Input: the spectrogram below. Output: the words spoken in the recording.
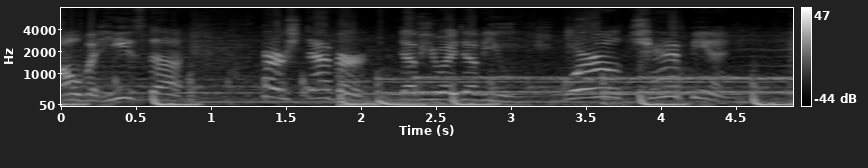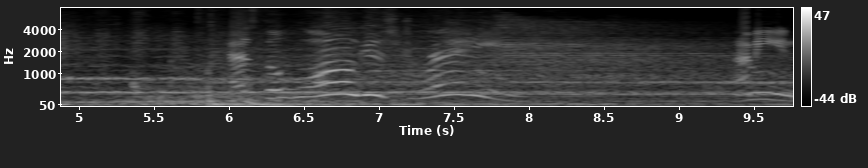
Oh, but he's the first ever WAW World Champion. Has the longest reign. I mean,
